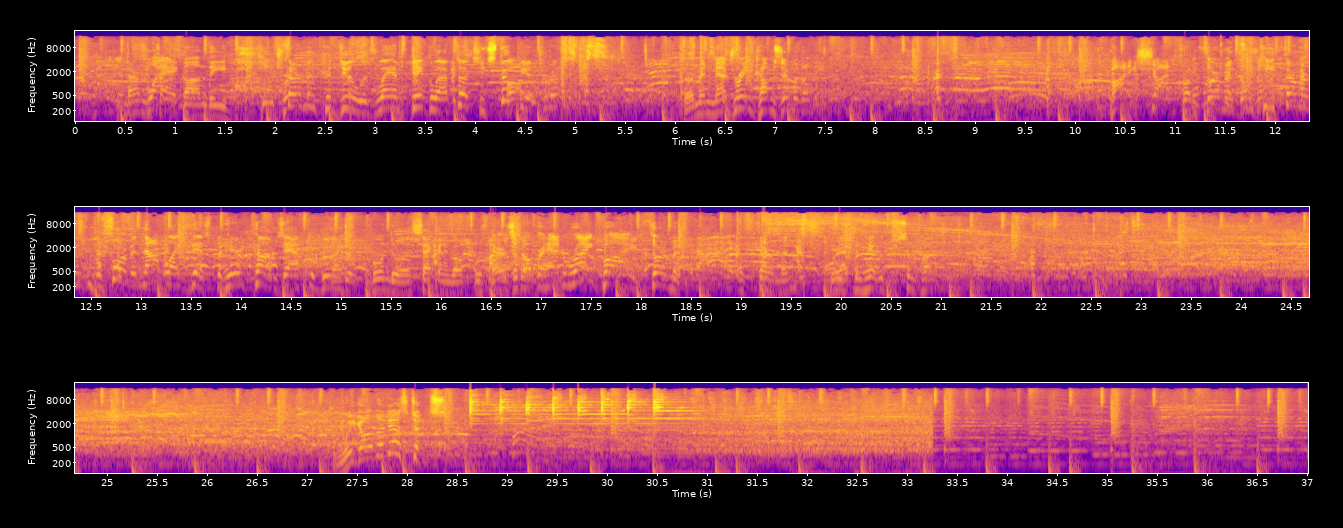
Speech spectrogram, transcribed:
Thurman Flag on the Thurman could do is land big left hooks. He'd still be a oh. terrific. Thurman measuring comes in with a body shot from Thurman. Goes Keith Thurman before, but not like this. But here he comes after Bundu. Bundu a second ago. There's an overhead right by Thurman. Of Thurman, where he's been hit with some punches. We go the distance.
